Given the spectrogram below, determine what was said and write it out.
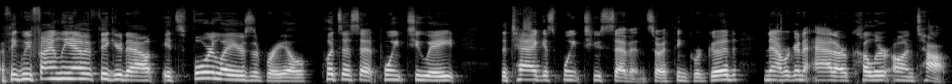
I think we finally have it figured out. It's four layers of braille, puts us at 0.28. The tag is 0.27. So I think we're good. Now we're going to add our color on top.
